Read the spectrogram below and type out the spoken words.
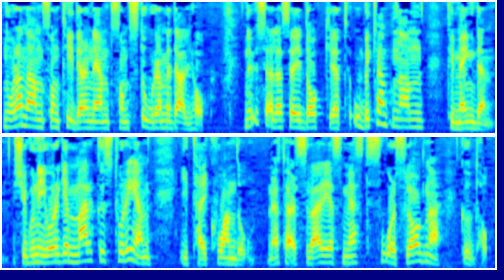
några namn som tidigare nämnts som stora medaljhopp. Nu säljer sig dock ett obekant namn till mängden. 29-årige Marcus Thorén i taekwondo möter Sveriges mest svårslagna guldhopp.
